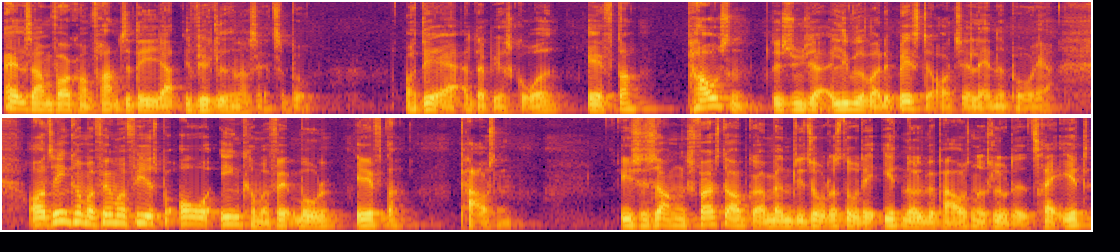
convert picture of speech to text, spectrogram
Alt sammen for at komme frem til det, jeg i virkeligheden har sat sig på. Og det er, at der bliver scoret efter pausen. Det synes jeg alligevel var det bedste odds, jeg landede på her. Og til 1,85 på over 1,5 mål efter pausen. I sæsonens første opgør mellem de to, der stod det 1-0 ved pausen og sluttede 3-1.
